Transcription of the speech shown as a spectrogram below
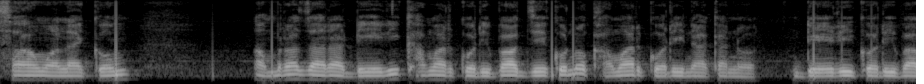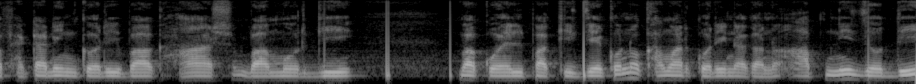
আসসালামু আলাইকুম। আমরা যারা ডেয়ারি খামার করি বা যে কোনো খামার করি না কেন ডেয়ারি করি বা ফ্যাটারিং করি বা হাঁস বা মুরগি বা কোয়েল পাখি যে কোনো খামার করি না কেন, আপনি যদি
